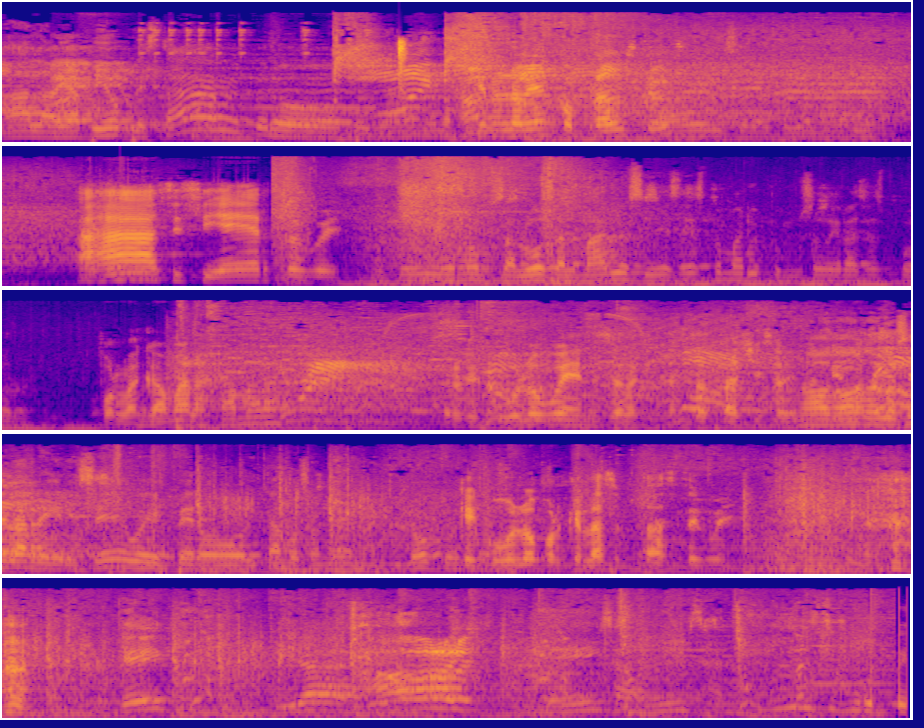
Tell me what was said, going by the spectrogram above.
Ah, la había pedido prestada, güey, pero pues ya no la ¿Que no lo habían comprado ustedes? Ay, se la pidió Mario. Ah, sí, cierto, güey. Ok, bueno, pues saludos al Mario. Si ves esto, Mario, pues muchas gracias por, Por la por cámara. La cámara. Pero qué culo, güey. Se la quitaste a Tachi sabiendo No, que no, no, yo se la regresé, güey, pero ahorita pues ando de maquiloco. Qué entonces- culo, porque la aceptaste, güey. Ok, mira. ¡Ay! Mesa, mesa, mesa, güey.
